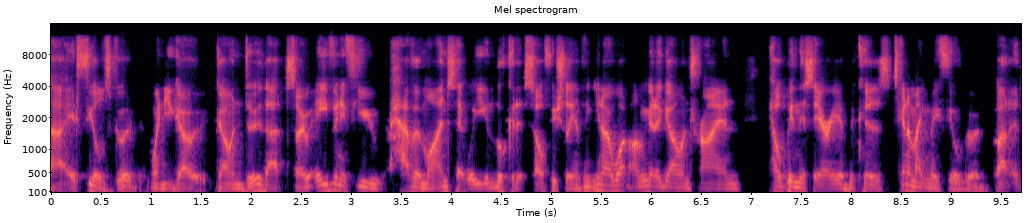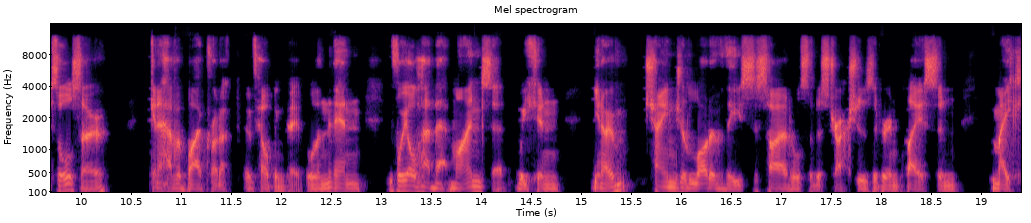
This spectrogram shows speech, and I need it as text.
uh, it feels good when you go go and do that. So even if you have a mindset where you look at it selfishly and think, you know what, I'm going to go and try and help in this area because it's going to make me feel good, but it's also going to have a byproduct of helping people. And then if we all had that mindset, we can you know, change a lot of these societal sort of structures that are in place and make,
